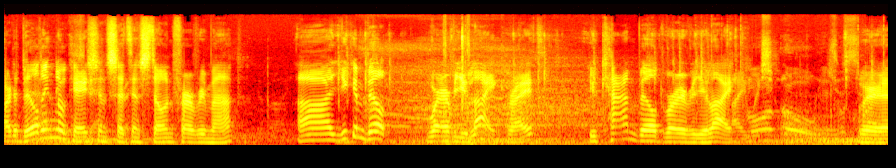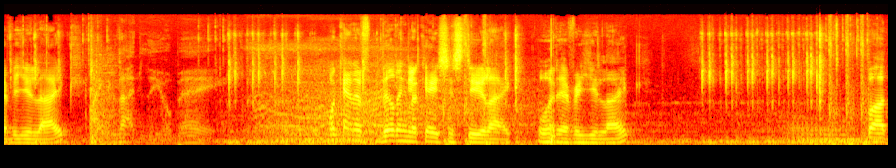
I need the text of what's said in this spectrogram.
Are the building locations set in stone for every map? Uh, you can build wherever you like, right? You can build wherever you like. More gold is required. Wherever you like. I gladly obey. What kind of building locations do you like? Whatever you like. But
